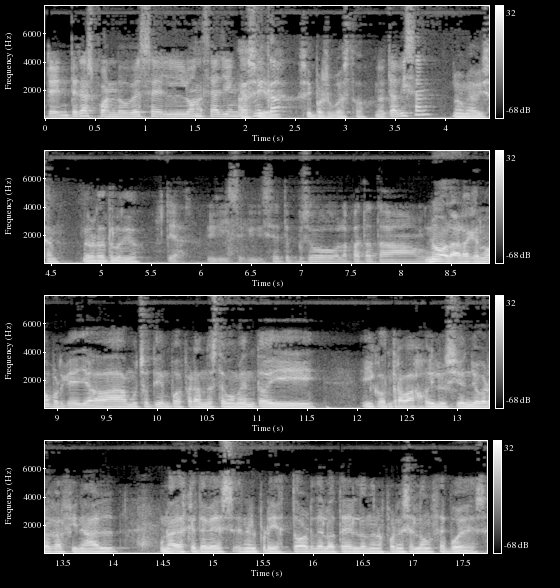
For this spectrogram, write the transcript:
te enteras cuando ves el 11 allí en es, Guernica. sí, por supuesto. ¿No te avisan? No me avisan, de verdad te lo digo. Hostias, ¿y se, y se te puso la patata? No, la verdad que no, porque llevaba mucho tiempo esperando este momento y, y con trabajo e ilusión yo creo que al final, una vez que te ves en el proyector del hotel donde nos pones el 11, pues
